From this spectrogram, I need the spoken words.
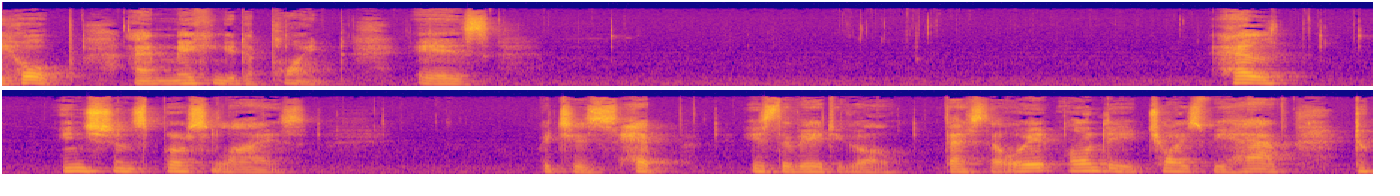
hope I'm making it a point is health insurance personalized, which is HIP, is the way to go. That's the only choice we have to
